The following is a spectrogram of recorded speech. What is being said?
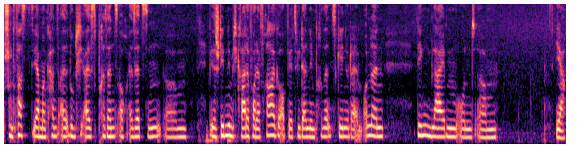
schon fast, ja, man kann es wirklich als Präsenz auch ersetzen. Ähm, wir stehen nämlich gerade vor der Frage, ob wir jetzt wieder in den Präsenz gehen oder im Online-Ding bleiben und ähm, ja.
